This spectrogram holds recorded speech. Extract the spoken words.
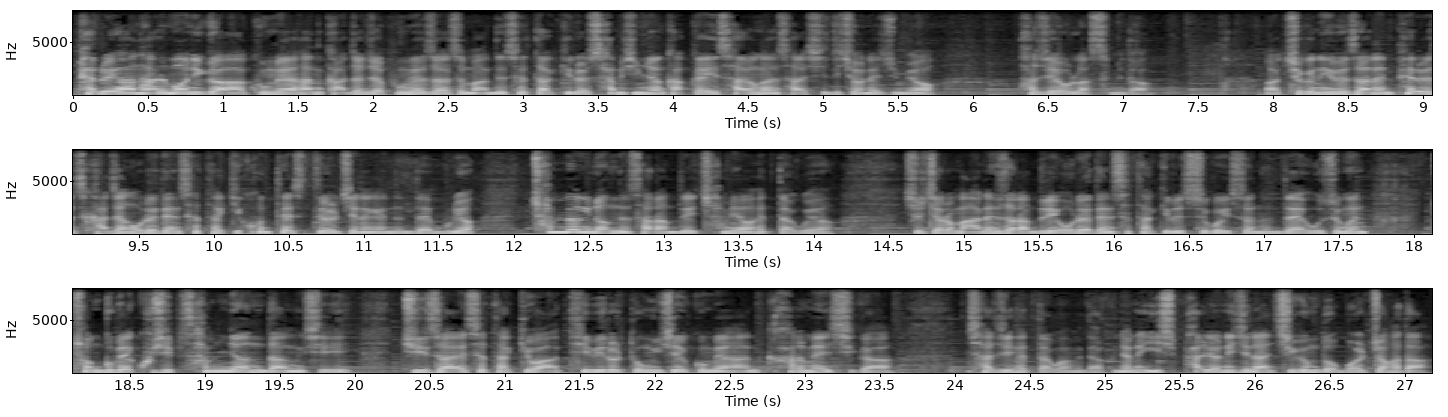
페루의 한 할머니가 국내 한 가전제품 회사에서 만든 세탁기를 30년 가까이 사용한 사실이 전해지며 화제에 올랐습니다. 아, 최근 이 회사는 페루에서 가장 오래된 세탁기 콘테스트를 진행했는데 무려 1000명이 넘는 사람들이 참여했다고요. 실제로 많은 사람들이 오래된 세탁기를 쓰고 있었는데 우승은 1993년 당시 G사의 세탁기와 TV를 동시에 구매한 카르멘 씨가 차지했다고 합니다. 그녀는 28년이 지난 지금도 멀쩡하다.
